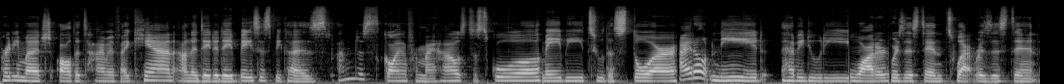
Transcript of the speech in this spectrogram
pretty much all the time if I can on a day-to-day basis because I'm just going from my house to school, maybe to the store. I don't need heavy duty, water resistant, sweat resistant,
